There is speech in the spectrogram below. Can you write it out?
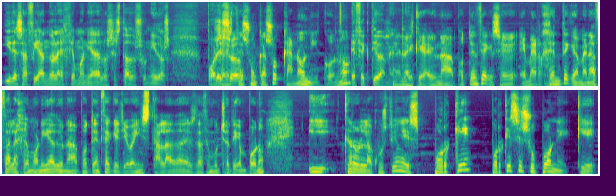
y desafiando la hegemonía de los Estados Unidos. Por eso este es un caso canónico, ¿no? Efectivamente. En el que hay una potencia que se emergente que amenaza la hegemonía de una potencia que lleva instalada desde hace mucho tiempo, ¿no? Y claro, la cuestión es ¿por qué, por qué se supone que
